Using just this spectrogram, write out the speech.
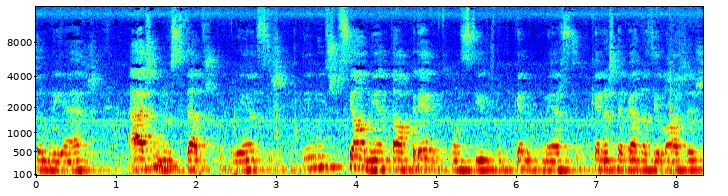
familiares, à generosidade dos portuenses e muito especialmente ao crédito concedido pelo pequeno comércio, pequenas tabernas e lojas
